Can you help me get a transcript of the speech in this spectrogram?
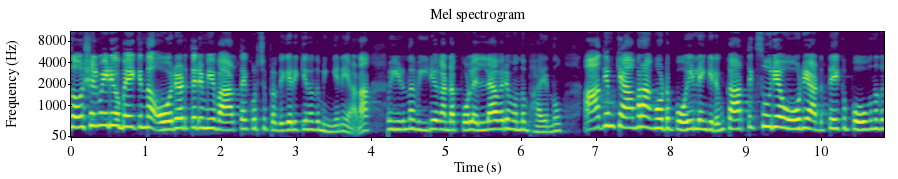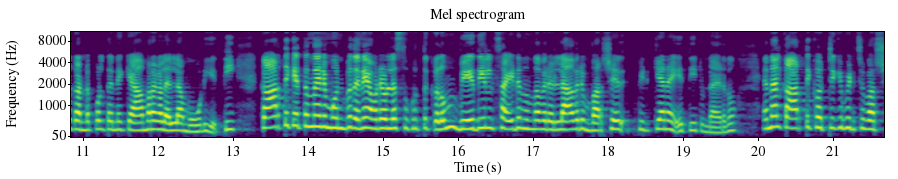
സോഷ്യൽ മീഡിയ ഉപയോഗിക്കുന്ന ഓരോരുത്തരും ഈ വാർത്തയെക്കുറിച്ച് പ്രതികരിക്കുന്നതും ഇങ്ങനെയാണ്. വീഴുന്ന വീഡിയോ കണ്ടപ്പോൾ എല്ലാവരും ഒന്ന് ഭയന്നു. ആദ്യം ക്യാമറ അങ്ങോട്ട് പോയില്ലെങ്കിലും കാർത്തിക് സൂര്യ ഓടി അടുത്തേക്ക് പോകുന്നത് കണ്ടപ്പോൾ തന്നെ ക്യാമറകളെല്ലാം ഓടിയെത്തി. കാർത്തിക് എത്തുന്നതിന് മുൻപ് തന്നെ അവിടെയുള്ള സുഹൃത്തുക്കളും വേദിയിൽ സൈഡിൽ നിന്നവരെല്ലാവരും വർഷയെ പിടിക്കാനായി എത്തിയിട്ടുണ്ടായിരുന്നു. എന്നാൽ കാർത്തിക് ഒറ്റയ്ക്ക് പിടിച്ച് വർഷ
